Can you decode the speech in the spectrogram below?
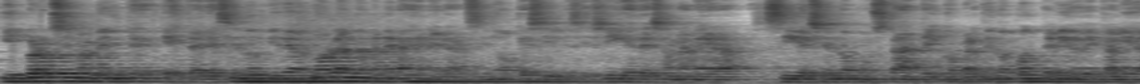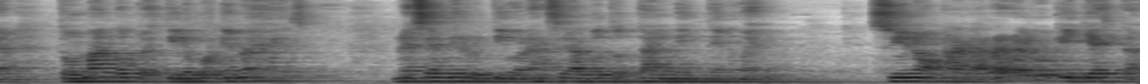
Y próximamente estaré haciendo un video, no hablando de manera general, sino que si, si sigues de esa manera, sigue siendo constante y compartiendo contenido de calidad, tomando tu estilo, porque no es, no es ser disruptivo, no es hacer algo totalmente nuevo, sino agarrar algo que ya está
